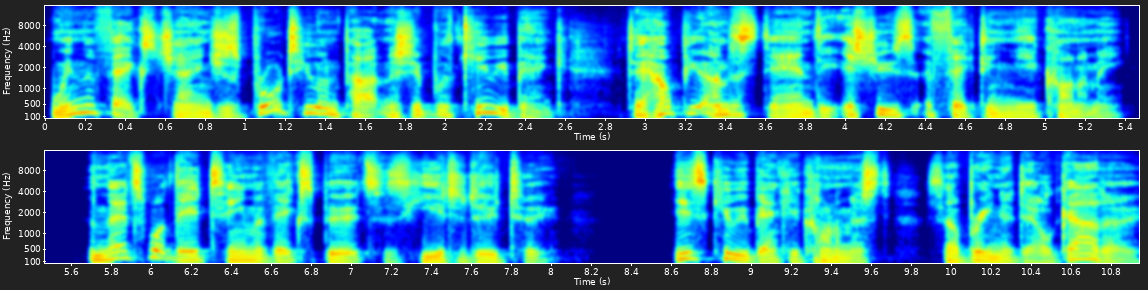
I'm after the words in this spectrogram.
When the Facts Change is brought to you in partnership with KiwiBank to help you understand the issues affecting the economy. And that's what their team of experts is here to do too. Here's Kiwibank economist Sabrina Delgado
